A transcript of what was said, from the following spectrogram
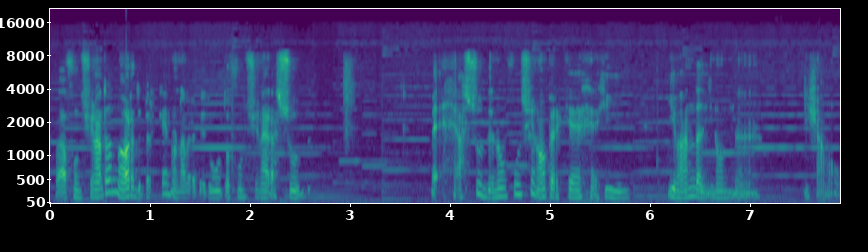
aveva funzionato a nord perché non avrebbe dovuto funzionare a sud. Beh, a sud non funzionò perché i, i Vandali non, diciamo,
